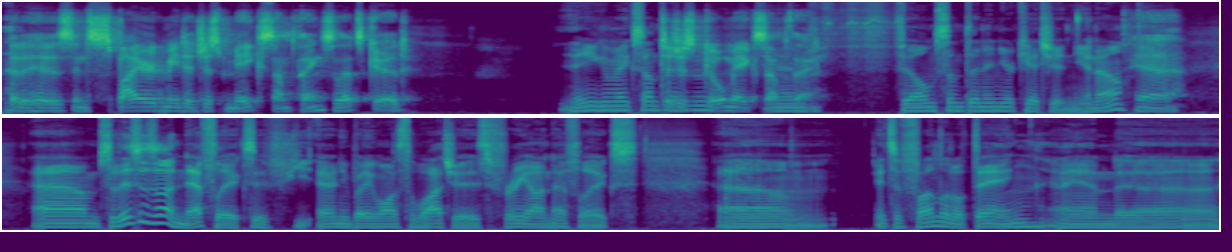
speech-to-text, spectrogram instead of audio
Uh, that it has inspired me to just make something, so that's good. Then you can make something. To something. just go make something. film something in your kitchen. You know. Yeah. Um, so this is on Netflix. If anybody wants to watch it, it's free on Netflix. Um, it's a fun little thing, and uh,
